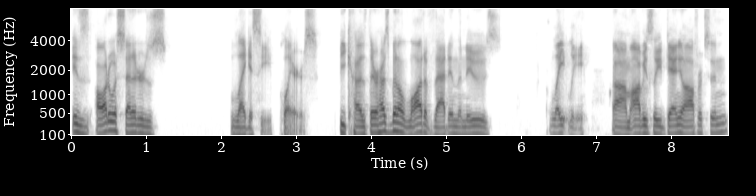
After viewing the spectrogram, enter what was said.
is Ottawa Senators legacy players because there has been a lot of that in the news lately. Um, obviously, Daniel Alfredsson,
